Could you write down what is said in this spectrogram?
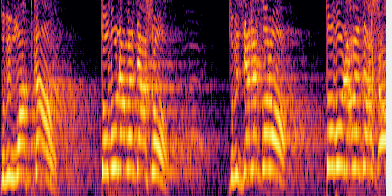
তুমি মদ খাও তবু নামাজে আসো। তুমি জেনা করো তবু নামাজে আসো।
